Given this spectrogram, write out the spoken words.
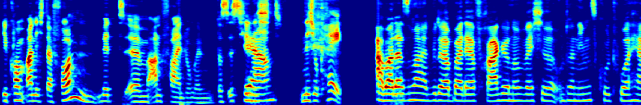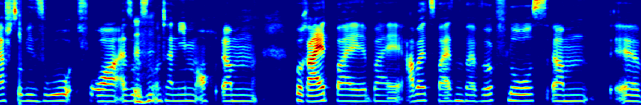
hier kommt man nicht davon mit ähm, Anfeindungen. Das ist hier ja. nicht, nicht okay. Aber da sind wir halt wieder bei der Frage, ne, welche Unternehmenskultur herrscht sowieso vor. Also mhm. ist ein mhm. Unternehmen auch ähm, bereit, bei, bei Arbeitsweisen, bei Workflows ähm, äh,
